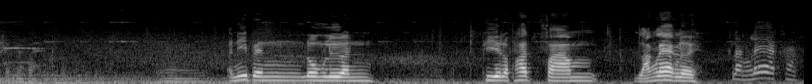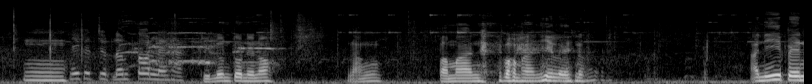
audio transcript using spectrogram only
ใช่ไหมครับอ่าอันนี้เป็นโรงเรือนพีรพัฒน์ฟาร์มหลังแรกเลย หลังแรกค่ะ อืม นี่คือจุดเริ่มต้นเลยค่ะ จุดเริ่มต้นเลยเนาะหลังประมาณ ประมาณนี้เลยเนาะอันนี้เป็น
